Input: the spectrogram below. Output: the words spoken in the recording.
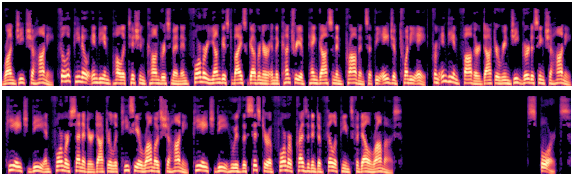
Ranjit Shahani, Filipino-Indian politician congressman and former youngest vice-governor in the country of Pangasinan province at the age of 28, from Indian father Dr. Ranji Gurdasing Shahani, Ph.D. and former senator Dr. Leticia Ramos Shahani, Ph.D. who is the sister of former president of Philippines Fidel Ramos. Sports.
